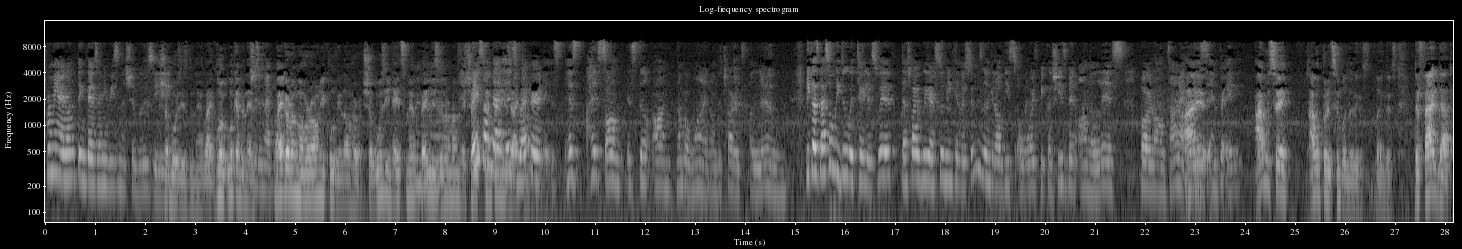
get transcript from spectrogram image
For me, I don't think there's any reason that Shaboozey. Shaboozey is the name. Like, look, look at the names. Shouldn't have both. Megan Moroney, cool, you know her. Shaboozey, Nate Smith, Bailey Mhm. Zimmerman, Michelle Based on that, his Zach record is his his song is still on number one on the charts alone. Because that's what we do with Taylor Swift. That's why we are assuming Taylor Swift is gonna get all these awards because she's been on the list for a long time. I- It's in pretty. I would say, I would put it simply like this. The fact that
